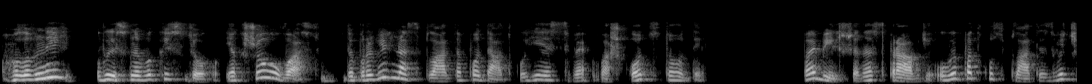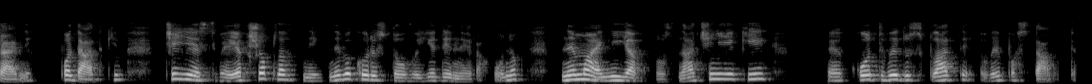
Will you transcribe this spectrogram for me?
Головний висновок із цього, якщо у вас добровільна сплата податку ЄСВ, ваш код 101. Побільше, насправді, у випадку сплати звичайних податків чи ЄСВ, якщо платник не використовує єдиний рахунок, немає ніякого значення, який е, код виду сплати ви поставите.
